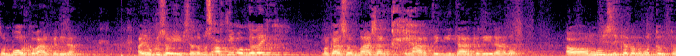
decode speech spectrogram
tumbuurka bahalka la yidhahdo ayuu ku soo iibsaday. Musxafkiibuu gaday. Markaasuu baashaan maaragtay gitaarka la yidhaahdo oo muusikada lagu tunto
